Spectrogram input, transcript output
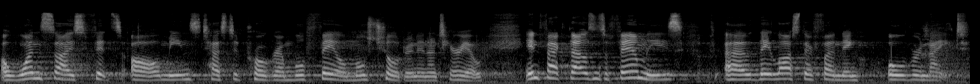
a one-size-fits-all means-tested program will fail most children in Ontario. In fact, thousands of families, uh, they lost their funding overnight.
